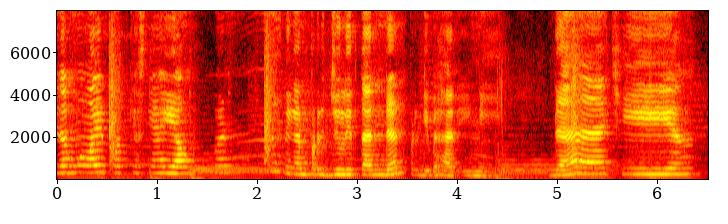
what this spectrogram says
kita mulai podcastnya yang penuh dengan perjulitan dan pergibahan ini. Dacin.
